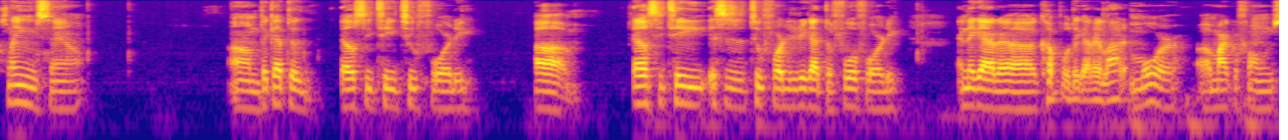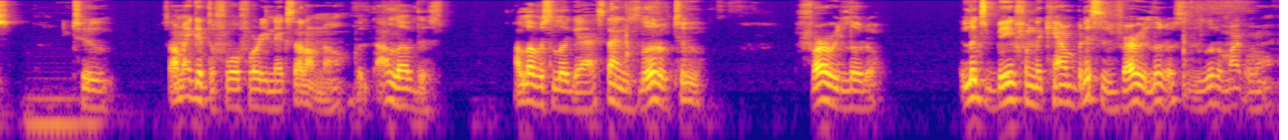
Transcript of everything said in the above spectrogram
clean sound. Um, they got the LCT 240. Um, LCT, this is a 240. They got the 440, and they got a couple. They got a lot more uh, microphones too. So I may get the 440 next. I don't know, but I love this. I love this little guy. This thing is little too, very little. It looks big from the camera, but this is very little. This is a little microphone.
